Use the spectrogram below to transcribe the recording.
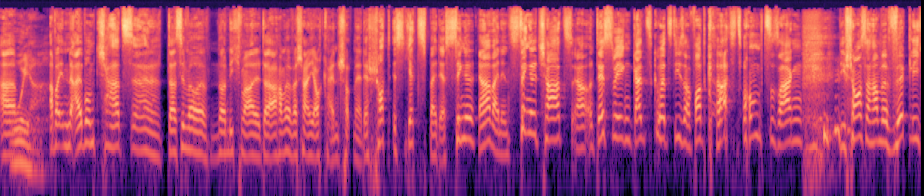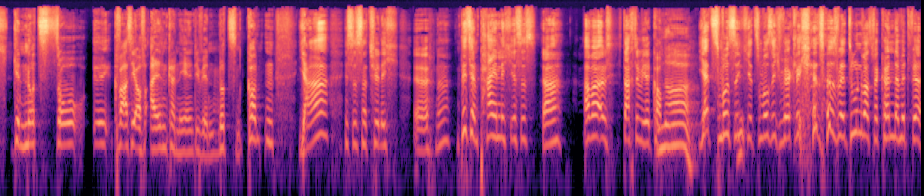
Ähm, Oh ja. Aber in den Albumcharts, äh, da sind wir noch nicht mal, da haben wir wahrscheinlich auch keinen Shot mehr. Der Shot ist jetzt bei der Single, ja, bei den Single-Charts, ja, und deswegen ganz kurz dieser Podcast, um zu sagen, die Chance haben wir wirklich genutzt, so äh, quasi auf allen Kanälen, die wir nutzen konnten. Ja, ist es natürlich, äh, ne, ein bisschen peinlich ist es, ja, aber ich dachte mir, komm, Na, Jetzt muss ich, jetzt muss ich wirklich, jetzt müssen wir tun, was wir können, damit wir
